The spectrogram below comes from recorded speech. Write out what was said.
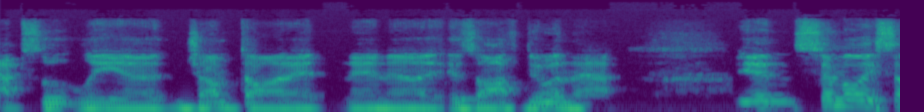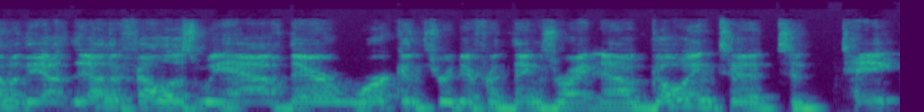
absolutely uh, jumped on it and uh, is off doing that and similarly, some of the, the other fellows we have, they're working through different things right now. Going to, to take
